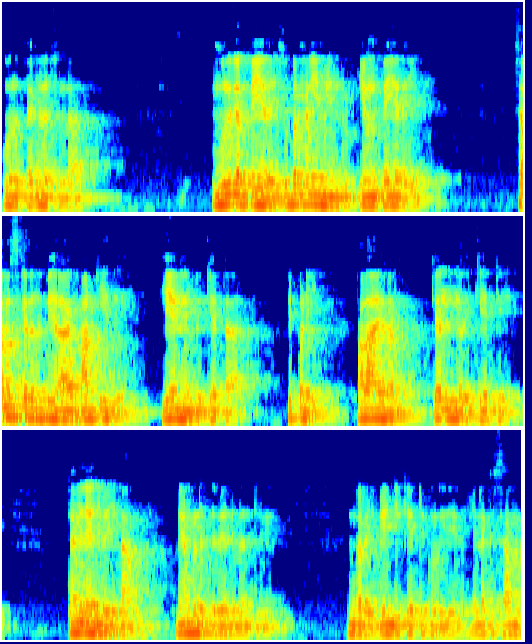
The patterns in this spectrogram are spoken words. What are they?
ஒரு தமிழர் சொன்னார். முருகர் பெயரை சுப்பிரமணியம் என்று எனும் பெயரை சமஸ்கிருத பெயராக மாற்றியது ஏன் என்று கேட்டார். இப்படி பல ஆயிரம் கேள்விகளை கேட்டு தமிழறிவை நாம் மேம்படுத்த வேண்டும் என்று உங்களை வேண்டி கேட்டுக்கொள்கிறேன். எனக்கு சம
